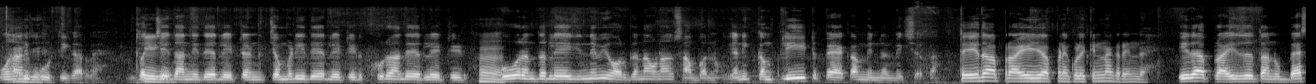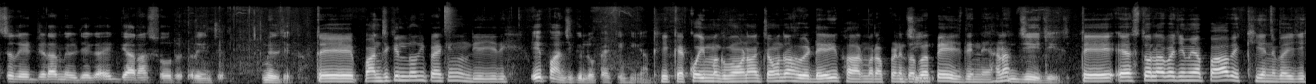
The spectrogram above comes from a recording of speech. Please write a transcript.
ਉਹਨਾਂ ਦੀ ਪੂਰਤੀ ਕਰਦਾ ਹੈ। ਬੱਚੇਦਾਨੀ ਦੇ ਰਿਲੇਟਡ ਚਮੜੀ ਦੇ ਰਿਲੇਟਡ ਖੁਰਾਂ ਦੇ ਰਿਲੇਟਡ ਹੋਰ ਅੰਦਰਲੇ ਜਿੰਨੇ ਵੀ ਆਰਗਨ ਆ ਉਹਨਾਂ ਨੂੰ ਸਾਂਭਣ ਨੂੰ ਯਾਨੀ ਕੰਪਲੀਟ ਪੈਕ ਆ ਮਿਨਰਲ ਮਿਕਸਚਰ ਦਾ। ਤੇ ਇਹਦਾ ਪ੍ਰਾਈਸ ਆਪਣੇ ਕੋਲੇ ਕਿੰਨਾ ਕੁ ਰਹਿੰਦਾ ਹੈ? ਇਹਦਾ ਪ੍ਰਾਈਸ ਤੁਹਾਨੂੰ ਬੈਸਟ ਰੇਟ ਜਿਹੜਾ ਮਿਲ ਜਾਏਗਾ ਇਹ 1100 ਰੇਂਜ ਮਿਲ ਜਾਏਗਾ। ਤੇ 5 ਕਿਲੋ ਦੀ ਪੈਕਿੰਗ ਹੁੰਦੀ ਹੈ ਜੀ ਇਹਦੀ? ਇਹ 5 ਕਿਲੋ ਪੈਕਿੰਗ ਹੀ ਆਉਂਦੀ ਠੀਕ ਹੈ ਕੋਈ ਮੰਗਵਾਉਣਾ ਚਾਹੁੰਦਾ ਹੋਵੇ ਡੇਅਰੀ ਫਾਰਮਰ ਆਪਣੇ ਤੋਂ ਆਪਾਂ ਭੇਜ ਦਿੰਨੇ ਆ ਹਨਾ? ਜੀ ਜੀ ਤੇ ਇਸ ਤੋਂ ਇਲਾਵਾ ਜਿਵੇਂ ਆਪਾਂ ਆ ਵੇਖੀਏ ਨੇ ਬਾਈ ਜੀ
